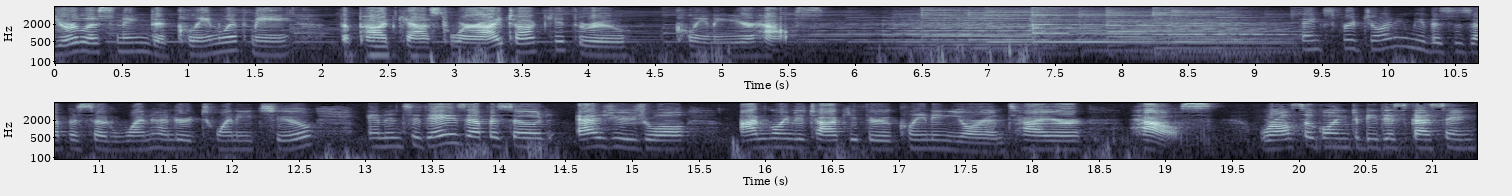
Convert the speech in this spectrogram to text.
You're listening to Clean with Me, the podcast where I talk you through cleaning your house. Thanks for joining me. This is episode 122. And in today's episode, as usual, I'm going to talk you through cleaning your entire house. We're also going to be discussing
